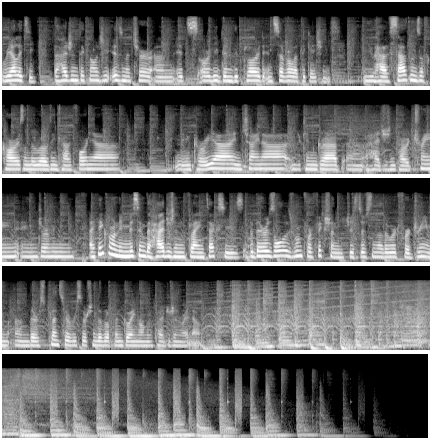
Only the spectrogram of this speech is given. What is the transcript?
reality. The hydrogen technology is mature and it's already been deployed in several applications. You have thousands of cars on the road in California, in Korea, in China, you can grab uh, a hydrogen-powered train in Germany. I think we're only missing the hydrogen flying taxis, but there is always room for fiction, which is just another word for dream, and there's plenty of research and development going on with hydrogen right now.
